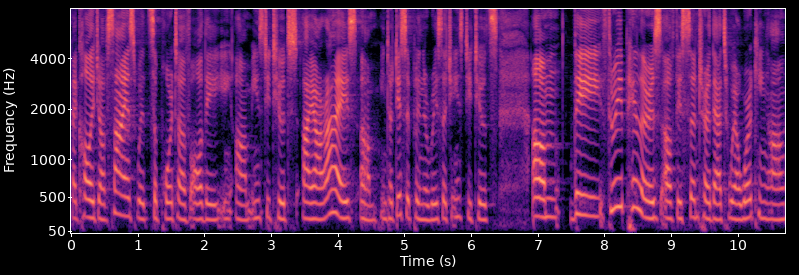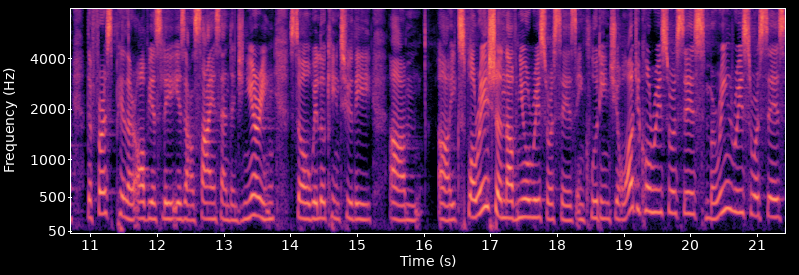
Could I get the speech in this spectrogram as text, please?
by College of Science with support of all the um, institutes, IRIs, um, interdisciplinary research institutes. Um, the three pillars of this center that we are working on, the first pillar obviously is on science and engineering. So we look into the um, uh, exploration of new resources, including geological resources, marine resources,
